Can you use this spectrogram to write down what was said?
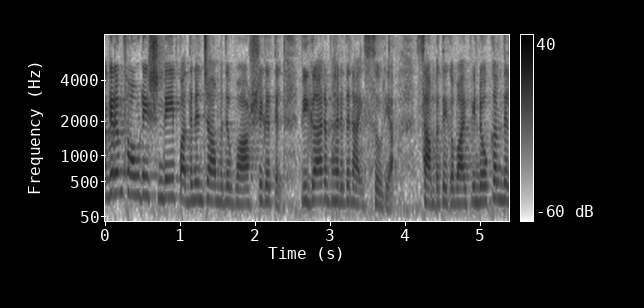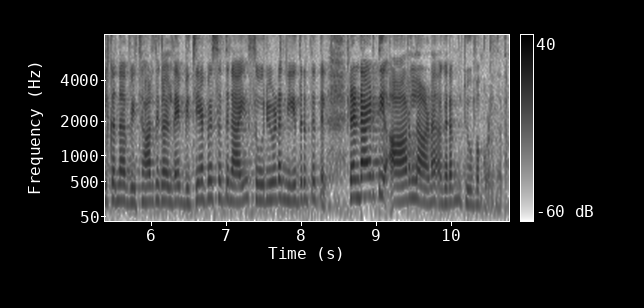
അഗരം ഫൗണ്ടേഷന്റെ പതിനഞ്ചാമത് വാർഷികത്തിൽ വികാരഭരിതനായി സൂര്യ. സാമ്പത്തികമായി പിന്നോക്കം നിൽക്കുന്ന വിദ്യാർത്ഥികളുടെ വിദ്യാഭ്യാസത്തിനായി സൂര്യയുടെ നേതൃത്വത്തിൽ രണ്ടായിരത്തി ആറിലാണ് അഗരം രൂപം കൊള്ളുന്നത്.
